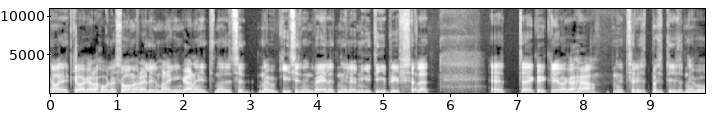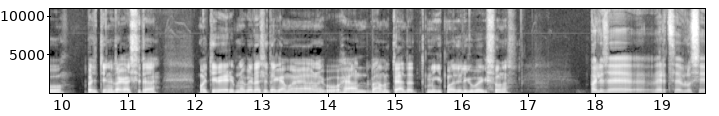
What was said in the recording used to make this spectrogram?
Nemad jäid ka väga rahule, Soome rallil ma nägin ka neid, nad ütlesid nagu kiitsid mind veel, et neil oli mingi debrief seal, et et kõik oli väga hea, need sellised positiivsed nagu positiivne tagasiside motiveerib nagu edasi tegema ja nagu hea on vähemalt teada, et mingit moodi liigub õiges suunas. palju see WRC plussi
